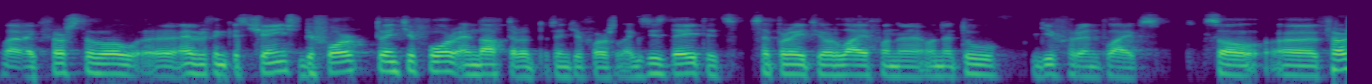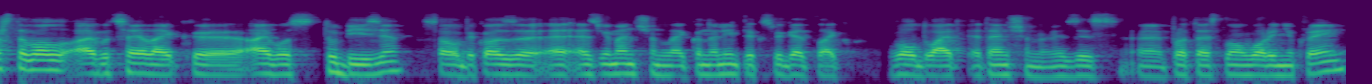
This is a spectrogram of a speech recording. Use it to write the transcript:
Like first of all, uh, everything is changed before 24 and after 24. Like this date, it's separate your life on a on a two different lives. So uh, first of all, I would say like uh, I was too busy. So because uh, as you mentioned, like on Olympics, we get like worldwide attention with this uh, protest long war in Ukraine,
